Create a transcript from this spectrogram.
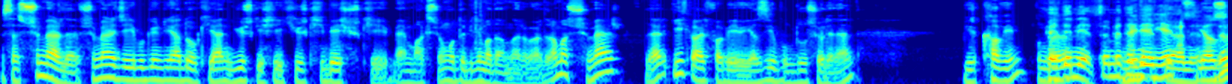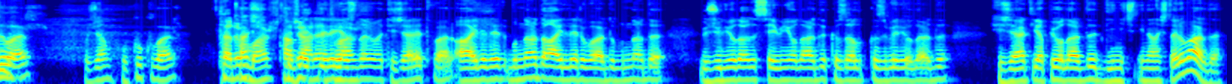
Mesela Sümerler, Sümerceyi bugün dünyada okuyan 100 kişi, 200 kişi, 500 kişi, ben maksimum o da bilim adamları vardır. Ama Sümerler ilk alfabeyi ve yazıyı bulduğu söylenen bir kavim. Bunların Medeniyetse medeniyet, medeniyet, yani. yazı var. Hocam hukuk var. Tarım Taş, var, ticaret var. yazıları var, ticaret var. Aileleri, bunlar da aileleri vardı. Bunlar da üzülüyorlardı, seviniyorlardı, kız alıp kız veriyorlardı. Ticaret yapıyorlardı, din inançları vardı.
